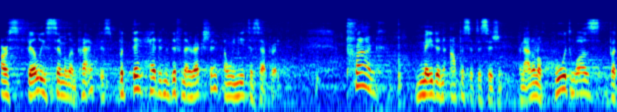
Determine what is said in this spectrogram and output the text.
are fairly similar in practice, but they head in a different direction, and we need to separate. Prague made an opposite decision, and I don't know who it was, but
